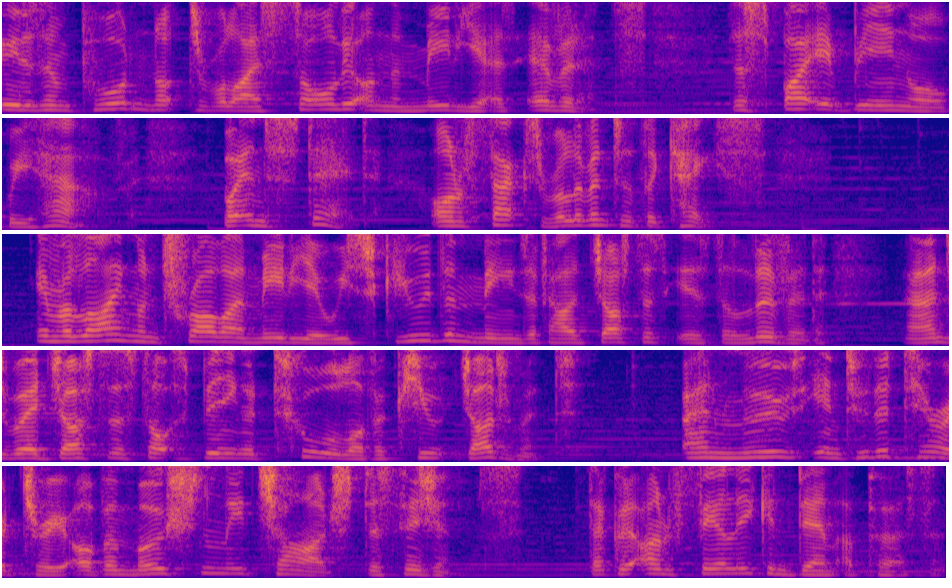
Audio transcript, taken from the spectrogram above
it is important not to rely solely on the media as evidence, despite it being all we have, but instead on facts relevant to the case. In relying on trial by media, we skew the means of how justice is delivered, and where justice stops being a tool of acute judgment and moves into the territory of emotionally charged decisions that could unfairly condemn a person.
